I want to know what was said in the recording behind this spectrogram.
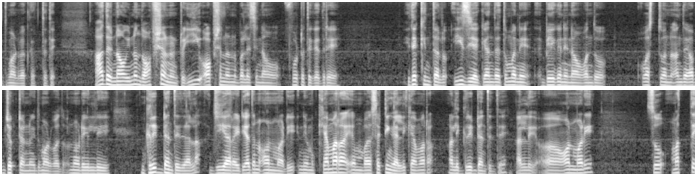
ಇದು ಮಾಡಬೇಕಾಗ್ತದೆ. ಆದರೆ ನಾವು ಇನ್ನೊಂದು ಆಪ್ಷನ್ ಉಂಟು. ಈ ಆಪ್ಷನನ್ನು ಬಳಸಿ ನಾವು ಫೋಟೋ ತೆಗೆದರೆ ಇದಕ್ಕಿಂತಲೂ ಈಸಿಯಾಗಿ ಅಂದರೆ ತುಂಬಾ ಬೇಗನೆ ನಾವು ಒಂದು ವಸ್ತುವನ್ನು, ಅಂದರೆ ಆಬ್ಜೆಕ್ಟನ್ನು ಇದು ಮಾಡ್ಬೋದು. ನೋಡಿ, ಇಲ್ಲಿ ಗ್ರಿಡ್ ಅಂತ ಇದೆಯಲ್ಲ ಜಿ ಆರ್ ಐ ಡಿ ಅದನ್ನು ಆನ್ ಮಾಡಿ. ನಿಮ್ಮ ಕ್ಯಾಮರಾ ಎಂಬ ಸೆಟ್ಟಿಂಗಲ್ಲಿ ಕ್ಯಾಮರಾ ಅಲ್ಲಿ ಗ್ರಿಡ್ ಅಂತಿದೆ ಅಲ್ಲಿ ಆನ್ ಮಾಡಿ. ಸೊ ಮತ್ತೆ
